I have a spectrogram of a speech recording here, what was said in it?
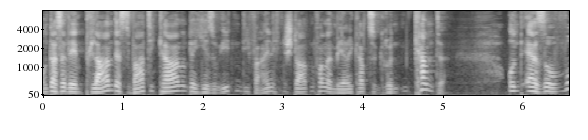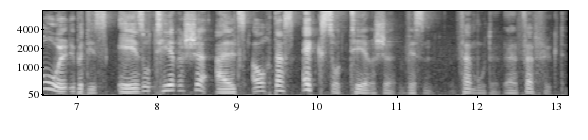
und dass er den Plan des Vatikan und der Jesuiten, die Vereinigten Staaten von Amerika zu gründen, kannte und er sowohl über das esoterische als auch das exoterische Wissen vermute, äh, verfügte.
